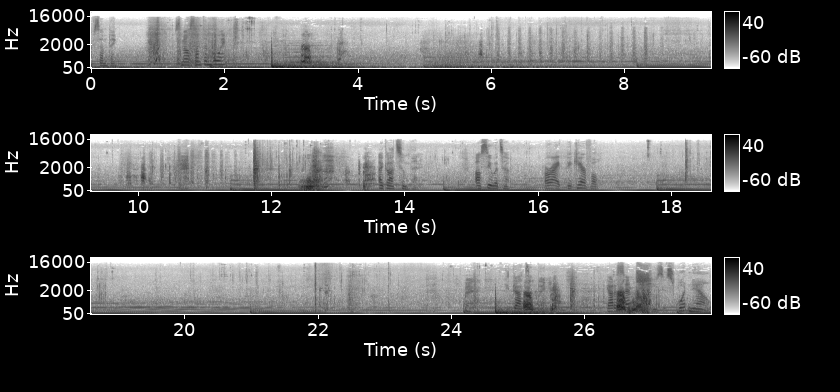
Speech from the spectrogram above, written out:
have something. Smell something, boy? I got something. I'll see what's up. All right, be careful. He's got something. Got a sense? Jesus, what now?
